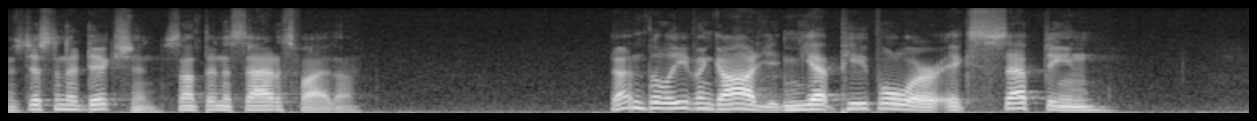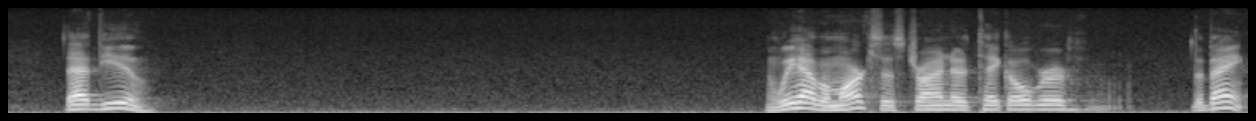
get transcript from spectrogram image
It's just an addiction, something to satisfy them. Doesn't believe in God, and yet people are accepting that view. And we have a Marxist trying to take over the bank.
